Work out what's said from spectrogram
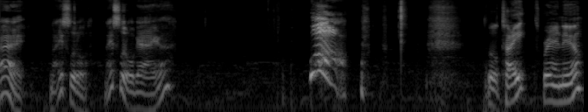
Right. Nice little, nice little guy, huh? Wow! a little tight. It's brand new.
